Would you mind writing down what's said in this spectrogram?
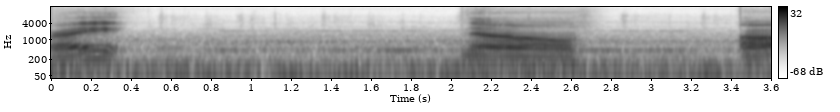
Right? No. Oh.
